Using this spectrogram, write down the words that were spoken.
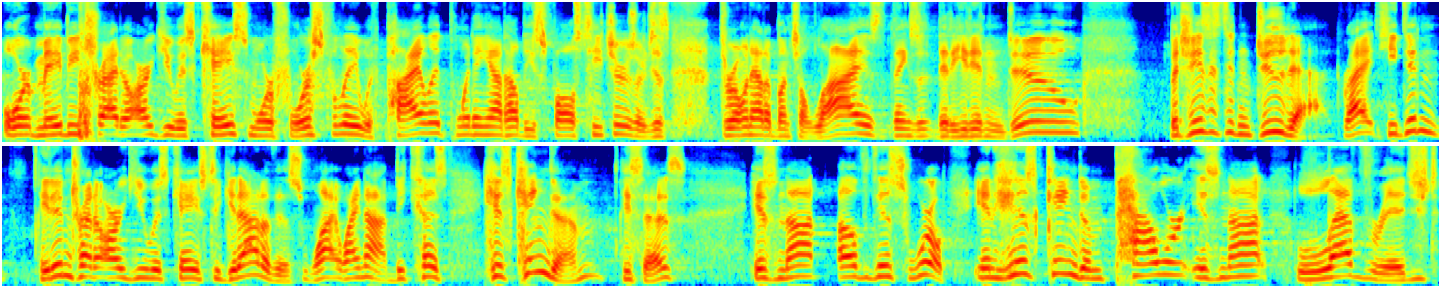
Or maybe try to argue his case more forcefully with Pilate, pointing out how these false teachers are just throwing out a bunch of lies, things that he didn't do. But Jesus didn't do that, right? He didn't, he didn't try to argue his case to get out of this. Why, why not? Because his kingdom, he says, is not of this world. In his kingdom, power is not leveraged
